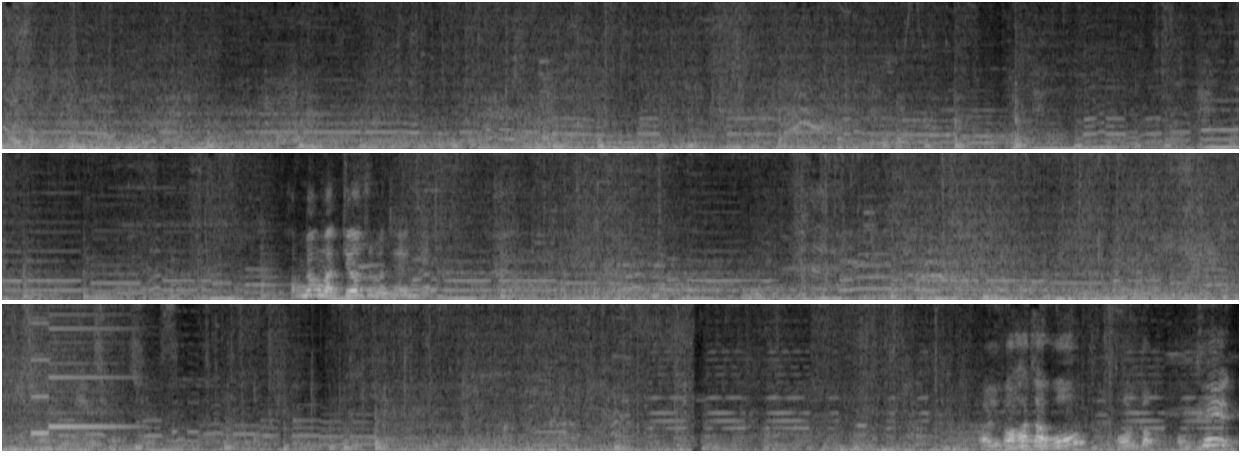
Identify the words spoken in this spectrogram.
그래서 한 명만 띄워주면 되는데 아 이거 하자고? 어 나 오케이.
